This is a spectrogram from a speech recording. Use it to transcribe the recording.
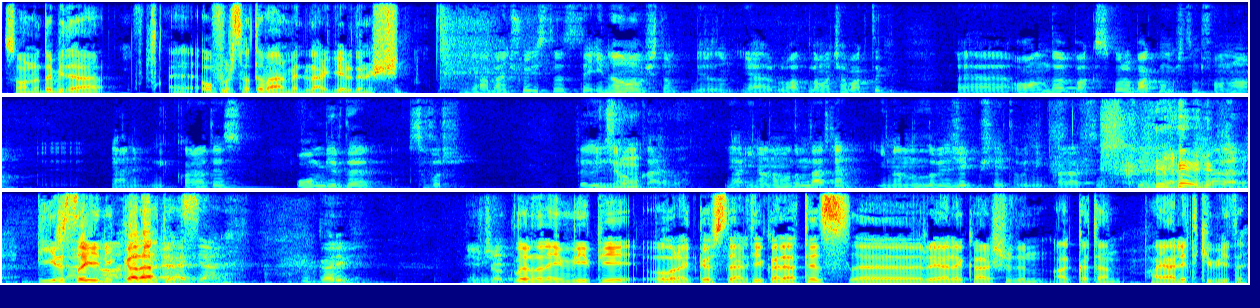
Sonra da bir daha e, o fırsatı vermediler geri dönüş için. Ya ben şu istatistiğe inanamamıştım. Biraz yani Ruat'la maça baktık. Ee, o anda box score'a bakmamıştım. Sonra yani Nikolates 11'de 0. Ve 3 İnan- top kaybı. Ya inanamadım derken inanılabilecek bir şey tabii Nikolates'in Bir sayı Nick Galates. Evet yani. Garip. Birçoklarının MVP olarak gösterdiği Galates e, Real'e karşı dün hakikaten hayalet gibiydi.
